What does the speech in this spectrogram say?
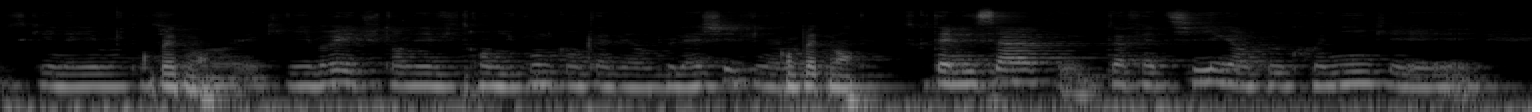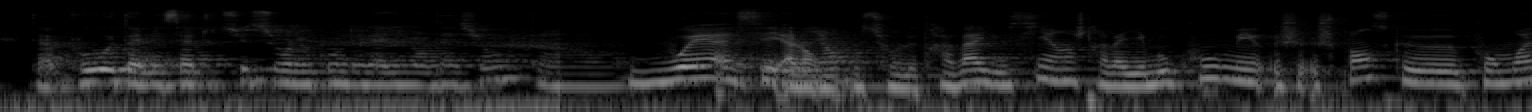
ce qui est une alimentation équilibrée et tu t'en es vite rendu compte quand tu avais un peu lâché finalement. Complètement. Parce que tu as mis ça, ta fatigue un peu chronique et ta peau, tu as mis ça tout de suite sur le compte de l'alimentation Ouais, assez. Alors sur le travail aussi, hein, je travaillais beaucoup, mais je, je pense que pour moi,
